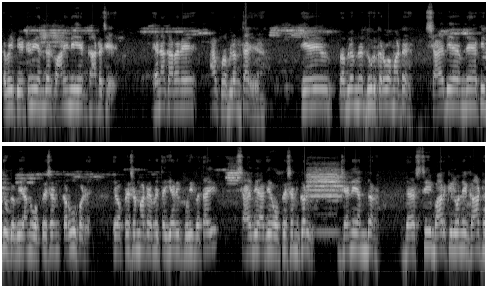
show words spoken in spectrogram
કે ભાઈ પેટની અંદર પાણીની એક ગાંઠ છે. એના કારણે આ પ્રોબ્લેમ થાય. એ પ્રોબ્લેમને દૂર કરવા માટે સાહેબે અમને કીધું કે ભાઈ આનું ઓપરેશન કરવું પડે. એ ઓપરેશન માટે અમે તૈયારી પૂરી બતાવી. સાહેબે આજે ઓપરેશન કર્યું. જેની અંદર દસથી બાર કિલોની ગાંઠ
